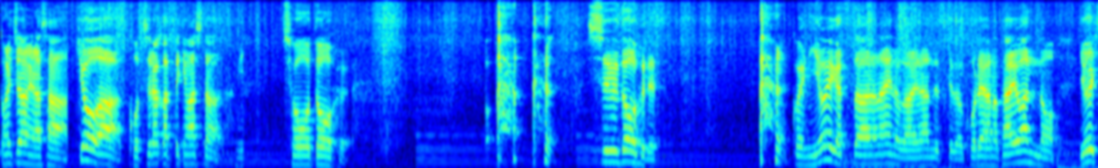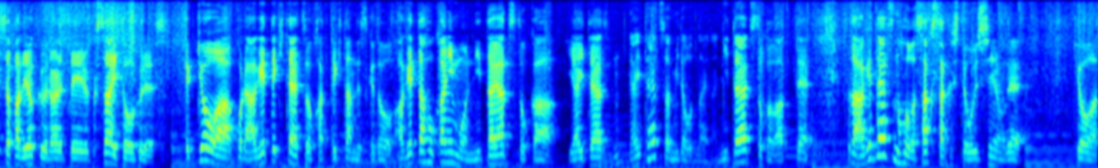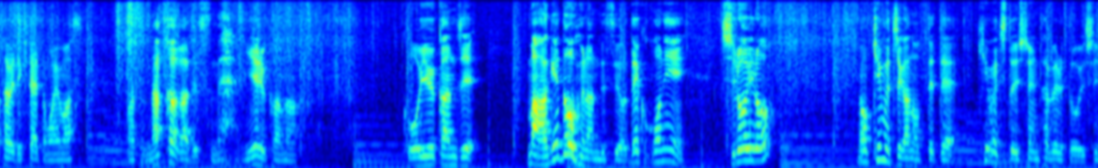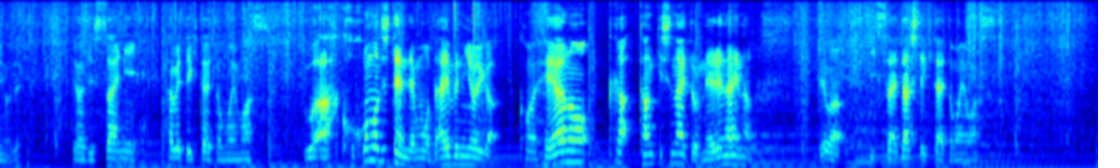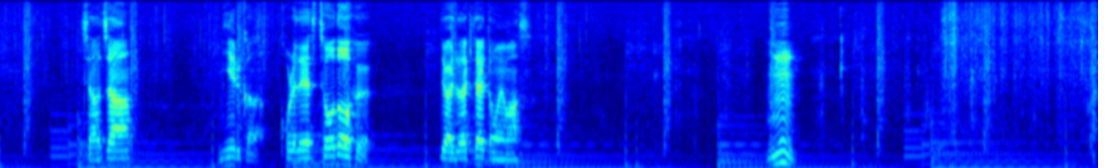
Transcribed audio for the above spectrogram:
こんにちは皆さん。今日はこちら買ってきました。臭豆腐。臭豆腐です。これ匂いが伝わらないのがあれなんですけどこれあの台湾の夜市とかでよく売られている臭い豆腐です。で今日はこれ揚げてきたやつを買ってきたんですけど揚げた他にも煮たやつとか焼いたやつん？焼いたやつは見たことないな。煮たやつとかがあってただ揚げたやつの方がサクサクして美味しいので今日は食べていきたいと思います。まず中がですね 見えるかな。こういう感じ。まあ揚げ豆腐なんですよ。でここに白色のキムチが乗っててキムチと一緒に食べると美味しいのででは実際に食べていきたいと思います。うわここの時点でもうだいぶ匂いがこの部屋のか換気しないと寝れないな。では実際出していきたいと思います。じゃじゃん。見えるかな？これです。臭豆腐。ではいただきたいと思います。うん。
